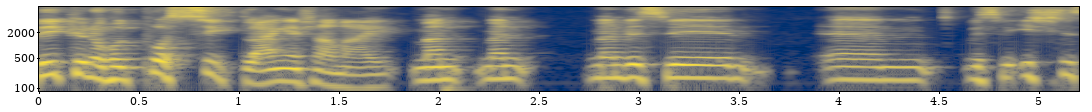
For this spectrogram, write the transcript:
vi kunne holdt på sykt lenge, kjenner jeg. Men, men, men hvis, vi, eh, hvis vi ikke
